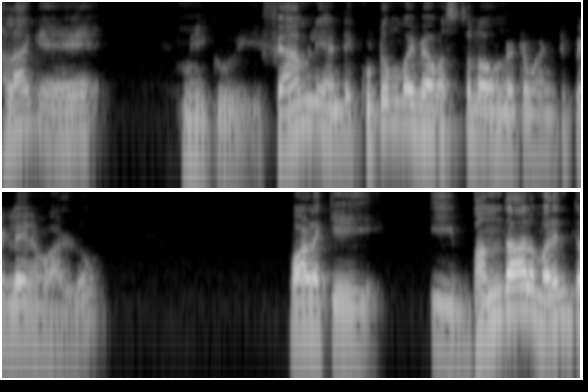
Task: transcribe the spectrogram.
అలాగే మీకు ఈ ఫ్యామిలీ అంటే కుటుంబ వ్యవస్థలో ఉన్నటువంటి పెళ్ళైన వాళ్ళు వాళ్ళకి ఈ బంధాలు మరింత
